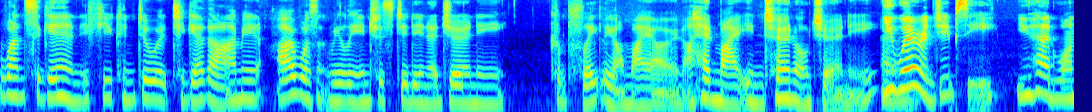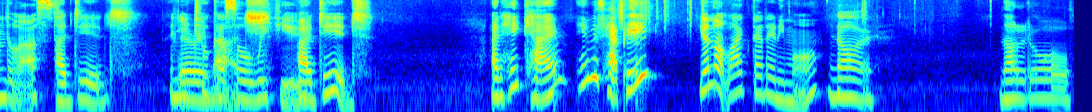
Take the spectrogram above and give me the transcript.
once again, if you can do it together. I mean, I wasn't really interested in a journey completely on my own. I had my internal journey. You were a gypsy. You had wanderlust. I did. and you very took us all with you. I did. And he came. He was happy. You're not like that anymore. No, not at all.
